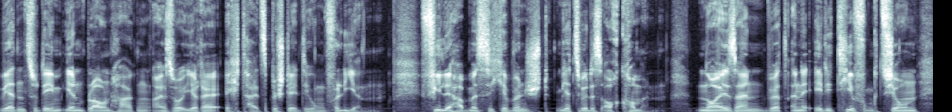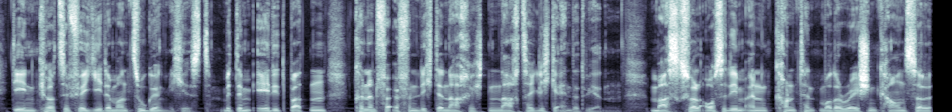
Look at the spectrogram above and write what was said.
werden zudem ihren blauen Haken, also ihre Echtheitsbestätigung, verlieren. Viele haben es sich gewünscht, jetzt wird es auch kommen. Neu sein wird eine Editierfunktion, die in Kürze für jedermann zugänglich ist. Mit dem Edit-Button können veröffentlichte Nachrichten nachträglich geändert werden. Musk soll außerdem einen Content Moderation Council,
